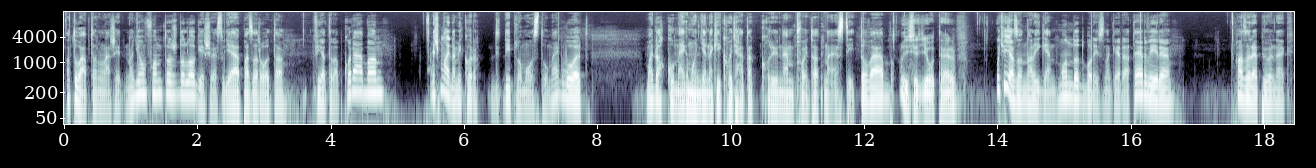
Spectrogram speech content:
a továbbtanulás egy nagyon fontos dolog, és ő ezt ugye elpazarolta fiatalabb korában, és majd amikor di- diplomóztó megvolt, majd akkor megmondja nekik, hogy hát akkor ő nem folytatna ezt így tovább. Az is egy jó terv. Úgyhogy azonnal igent mondott Borisnak erre a tervére, hazarepülnek,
